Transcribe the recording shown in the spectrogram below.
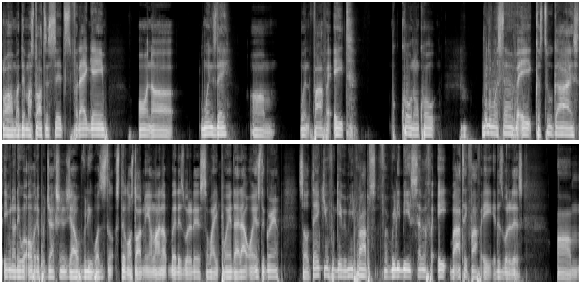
Um, I did my starts and sits for that game on uh Wednesday. Um, went five for eight, quote unquote really went seven for eight because two guys, even though they were over the projections, y'all really wasn't still, still gonna start me on lineup. But it is what it is. Somebody pointed that out on Instagram. So thank you for giving me props for really being seven for eight. But I'll take five for eight. It is what it is. Um,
